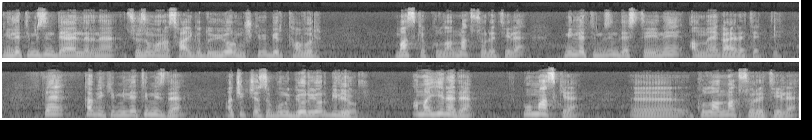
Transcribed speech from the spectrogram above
Milletimizin değerlerine sözüm ona saygı duyuyormuş gibi bir tavır maske kullanmak suretiyle milletimizin desteğini almaya gayret etti. Ve tabii ki milletimiz de açıkçası bunu görüyor, biliyor. Ama yine de bu maske e, kullanmak suretiyle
